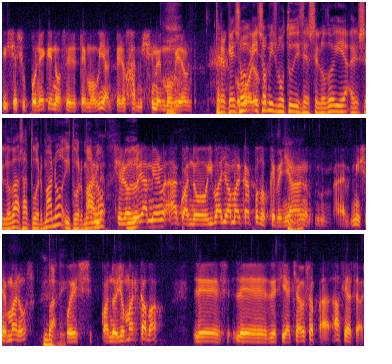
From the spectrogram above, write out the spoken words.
y se supone que no se te movían, pero a mí se me movieron. Pero que eso, eso mismo tú dices, se lo doy, a- se lo das a tu hermano y tu hermano. Ah, se lo doy a mi a cuando iba yo a marcar pozos que venían eh, mis hermanos, Vale. pues cuando yo marcaba les, les decía echaos hacia atrás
